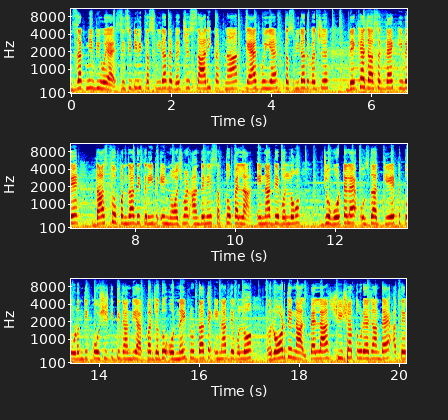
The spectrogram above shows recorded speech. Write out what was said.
ਜ਼ਖਮੀ ਵੀ ਹੋਇਆ ਹੈ। ਸੀਸੀਟੀਵੀ ਤਸਵੀਰਾਂ ਦੇ ਵਿੱਚ ਸਾਰੀ ਘਟਨਾ ਕੈਦ ਹੋਈ ਹੈ। ਤਸਵੀਰਾਂ ਦੇ ਵਿੱਚ ਦੇਖਿਆ ਜਾ ਸਕਦਾ ਹੈ ਕਿਵੇਂ 10 ਤੋਂ 15 ਦੇ ਕਰੀਬ ਇਹ ਨੌਜਵਾਨ ਆਂਦੇ ਨੇ। ਸਭ ਤੋਂ ਪਹਿਲਾਂ ਇਹਨਾਂ ਦੇ ਵੱਲੋਂ ਜੋ ਹੋਟਲ ਹੈ ਉਸ ਦਾ ਗੇਟ ਤੋੜਨ ਦੀ ਕੋਸ਼ਿਸ਼ ਕੀਤੀ ਜਾਂਦੀ ਹੈ। ਪਰ ਜਦੋਂ ਉਹ ਨਹੀਂ ਟੁੱਟਦਾ, ਤੇ ਇਹਨਾਂ ਦੇ ਵੱਲੋਂ ਰੋਡ ਦੇ ਨਾਲ ਪਹਿਲਾਂ ਸ਼ੀਸ਼ਾ ਤੋੜਿਆ ਜਾਂਦਾ ਹੈ ਅਤੇ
